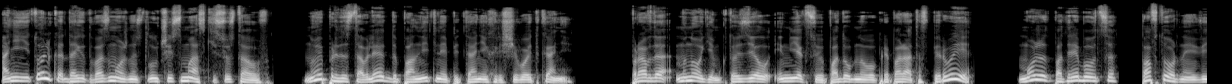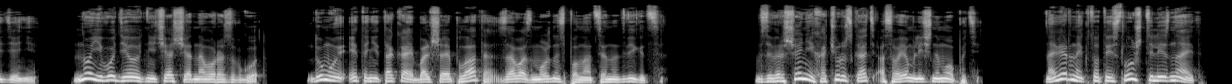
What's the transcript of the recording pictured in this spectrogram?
Они не только дают возможность лучшей смазки суставов, но и предоставляют дополнительное питание хрящевой ткани. Правда, многим, кто сделал инъекцию подобного препарата впервые, может потребоваться повторное введение, но его делают не чаще одного раза в год. Думаю, это не такая большая плата за возможность полноценно двигаться. В завершении хочу рассказать о своем личном опыте. Наверное, кто-то из слушателей знает,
